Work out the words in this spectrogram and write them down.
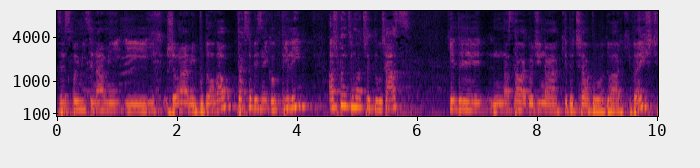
ze swoimi synami i ich żonami budował. Tak sobie z niego kpili, aż w końcu nadszedł czas, kiedy nastała godzina, kiedy trzeba było do arki wejść.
